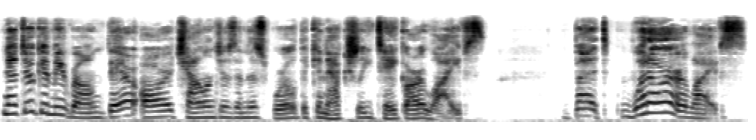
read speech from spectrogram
Now, don't get me wrong. There are challenges in this world that can actually take our lives. But what are our lives?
